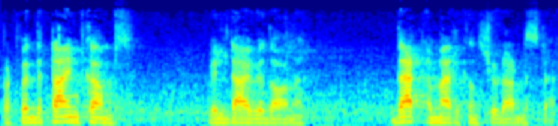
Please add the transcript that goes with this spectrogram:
But when the time comes, we'll die with honor. That Americans should understand.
